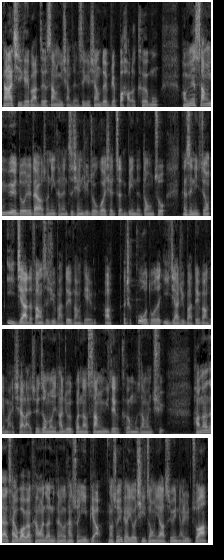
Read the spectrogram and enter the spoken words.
大家其实可以把这个商誉想成是一个相对比较不好的科目。好，因为商誉越多，就代表说你可能之前去做过一些整并的动作，但是你是用溢价的方式去把对方给啊，而且过多的溢价去把对方给买下来，所以这种东西它就会灌到商誉这个科目上面去。好，那在财务报表看完之后，你可能会看损益表。那损益表尤其重要，是因为你要去抓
